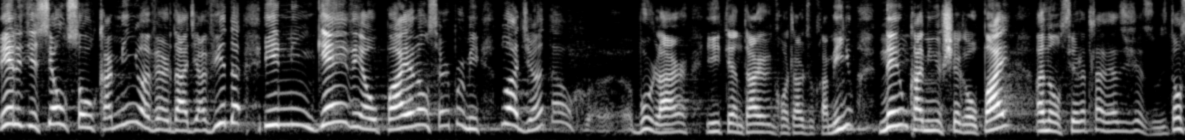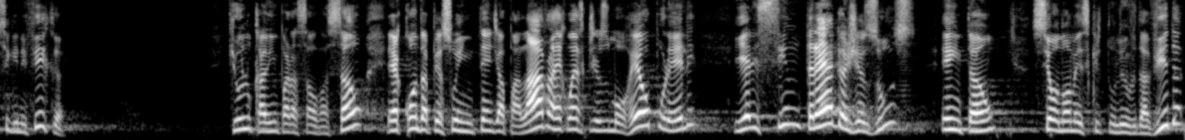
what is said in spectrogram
Ele disse: Eu sou o caminho, a verdade e a vida, e ninguém vem ao Pai a não ser por mim. Não adianta burlar e tentar encontrar o caminho, nenhum caminho chega ao Pai a não ser através de Jesus. Então significa que o único caminho para a salvação é quando a pessoa entende a palavra, reconhece que Jesus morreu por ele e ele se entrega a Jesus, então seu nome é escrito no livro da vida,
